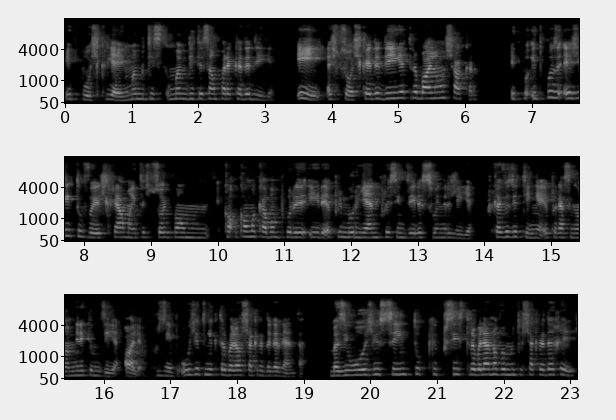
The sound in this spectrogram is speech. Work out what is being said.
E depois criei uma, medita uma meditação para cada dia. E as pessoas cada dia trabalham o chakra. E depois, e depois é tu vês que realmente as pessoas vão, como acabam por ir aprimorando, por assim dizer, a sua energia. Porque às vezes eu tinha, eu pegava assim uma menina que me dizia: Olha, por exemplo, hoje eu tinha que trabalhar o chakra da garganta, mas eu hoje eu sinto que preciso trabalhar novamente o chakra da raiz.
